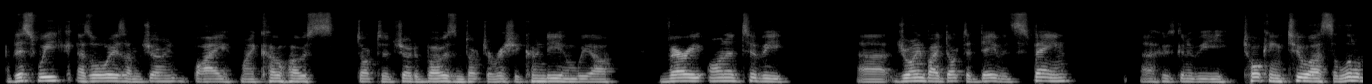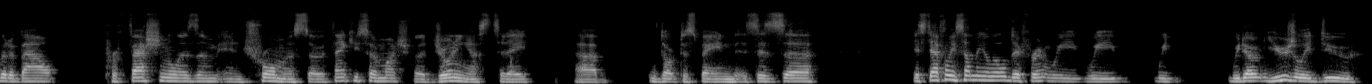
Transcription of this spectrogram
This week, as always, I'm joined by my co hosts, Dr. Joe DuBose and Dr. Rishi Kundi, and we are very honored to be uh, joined by Dr. David Spain, uh, who's going to be talking to us a little bit about professionalism in trauma. So thank you so much for joining us today, uh, Dr. Spain. This is uh, it's definitely something a little different. We we we we don't usually do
